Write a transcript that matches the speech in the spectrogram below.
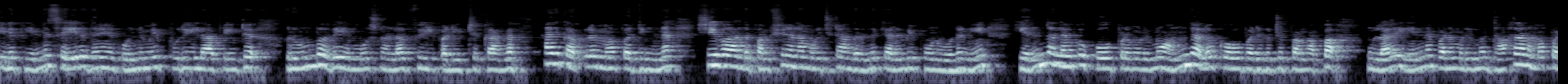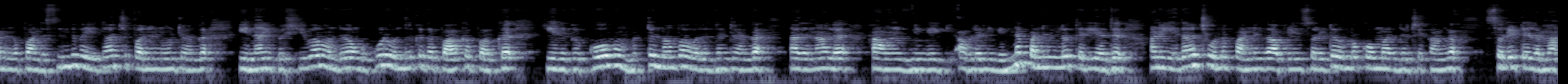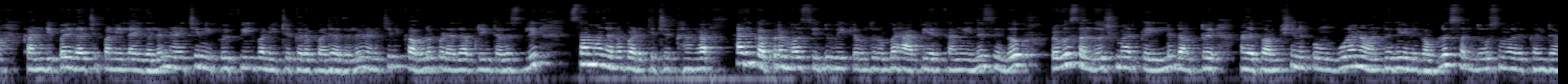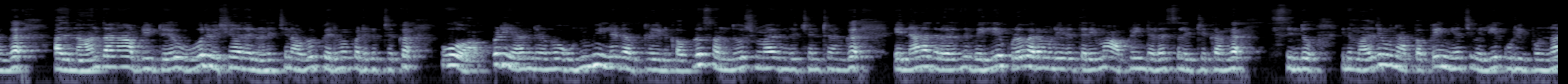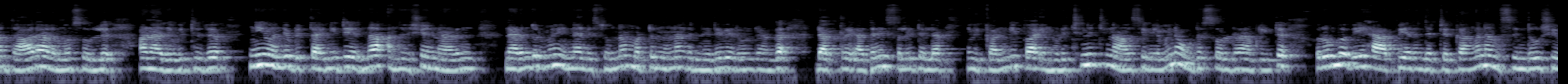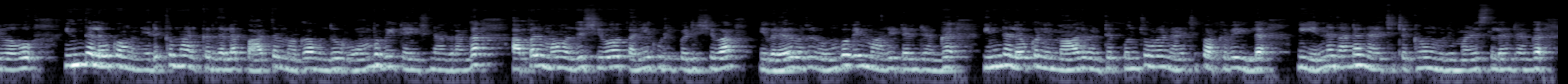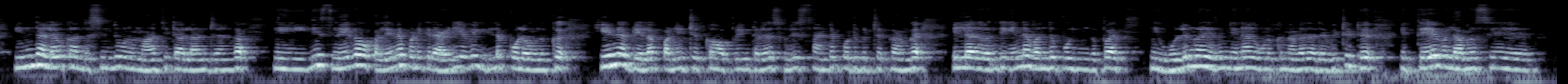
எனக்கு என்ன செய்கிறதுன்னு எனக்கு ஒன்றுமே புரியல அப்படின்ட்டு ரொம்பவே எமோஷ்னலாக ஃபீல் பண்ணிகிட்ருக்காங்க அதுக்கப்புறமா பார்த்தீங்கன்னா சிவா அந்த ஃபங்க்ஷன் எல்லாம் முடிச்சுட்டு அங்கேருந்து கிளம்பி போன உடனே எந்த அளவுக்கு கோவப்பட முடியுமோ அந்த அளவுக்கு கோவப்பட்டுக்கிட்டு இருப்பாங்க. அப்பா உங்களால் என்ன பண்ண முடியுமோ தாராளமாக பண்ணுங்கப்பா அந்த சிந்துவை ஏதாச்சும் பண்ணணுன்றாங்க ஏன்னா இப்போ சிவா வந்து அவங்க கூட வந்திருக்கிறத பார்க்க பார்க்க எனக்கு கோபம் மட்டும்தான்ப்பா வருதுன்றாங்க. அதனால் அவன் நீங்கள் அவளை நீங்கள் என்ன பண்ணுவீங்களோ தெரியாது. ஆனால் ஏதாச்சும் ஒன்று பண்ணுங்க அப்படின்னு சொல்லிட்டு ரொம்ப கோவமாக இருந்துட்டுருக்காங்க சொல்லிட்டு இல்லைம்மா கண்டிப்பாக ஏதாச்சும் பண்ணிடலாம். இதெல்லாம் நினச்சி நீ போய் ஃபீல் பண்ணிட்டு இருக்கிற பாரு. அதெல்லாம் நினச்சி நீ கவலைப்படாத அப்படின்ட்டு சொல்லி சமாதானப்படுத்திட்டு இருக்காங்க. அதுக்கப்புறமா சிந்து வீட்டில் வந்து ரொம்ப ஹாப்பியாக இருக்காங்க. என்ன சிந்து? ரொம்ப சந்தோஷமாக இருக்கேன் இல்லை டாக்டர் அந்த ஃபங்க்ஷனுக்கு உங்க கூட நான் வந்தது எனக்கு அவ்வளோ சந்தோஷமாக இருக்குன்றாங்க. அது நான் தானா அப்படின்ட்டு ஒவ்வொரு விஷயம் அதை நினச்சி நான் அவ்வளோ பெருமைப்பட்டுக்கிட்டு இருக்கேன். ஓ அப்படியான்றாங்க. உண்மையிலே டாக்டர் எனக்கு அவ்வளோ சந்தோஷமாக இருந்துச்சுன்றாங்க. என்னால் அதில் இருந்து வெளியே கூட வர முடியல தெரியுமா? அப்படின்றலாம் சொல்லிட்டு இருக்காங்க. சிந்து இது மாதிரி உன்னை அப்பப்போ எங்கேயாச்சும் வெளியே கூட்டிகிட்டு போகணுன்னா தாராளமாக சொல்லு. ஆனால் அதை விட்டுட்டு நீ வந்து இப்படி தங்கிட்டே இருந்தால் அந்த விஷயம் நடந் நடந்துருமே என்ன நீ சொன்னால் மட்டும்தானே அது நிறைவேறும்ன்றாங்க. டாக்டர் அதை நீ சொல்லிட்டல நீ கண்டிப்பாக என்னுடைய சின்ன சின்ன அவசியங்களுமே நான் உங்கள்கிட்ட சொல்கிறேன் அப்படின்ட்டு ரொம்பவே ஹாப்பியாக இருந்துட்டு இருக்காங்க நம்ம சிந்து சிவாவோ. இந்த அளவுக்கு அவங்க நெருக்கமாக இருக்கிறதெல்லாம் பார்த்த மகா வந்து ரொம்பவே டென்ஷன் ஆகுறாங்க. அப்புறமா வந்து சிவாவை தனியாக கூட்டிகிட்டு போயிட்டு சிவா இவரை வந்து ரொம்பவே மாறிட்டேன்றாங்க. இந்த அளவுக்கு நீ மாறுவன்ட்டு கொஞ்சம் கூட நினச்சி பார்க்கவே இல்லை. நீ என்ன தாண்டா நினச்சிட்டு இருக்க? உன்னுடைய மனசுலன்றாங்க. இந்த அளவுக்கு அந்த சிந்து உன்னை மாற்றிட்டாளான்றாங்க நீ இனி ஸ்னேகாவை கல்யாணம் பண்ணிக்கிற ஐடியாவே இல்லை போல உனக்கு. ஏன் அப்படியெல்லாம் பண்ணிகிட்ருக்கோம் அப்படின்றத சொல்லி சண்டை போட்டுக்கிட்டு இருக்காங்க. இல்லை அது வந்து என்ன வந்து போய் இங்கே பார்? நீ ஒழுங்காக இருந்தேன்னா அது உனக்கு நல்லது. அதை விட்டுட்டு நீ தேவையில்லாமல்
